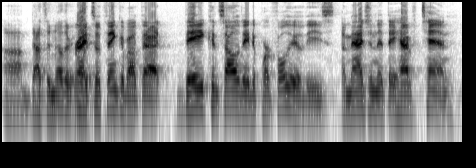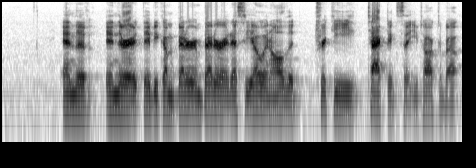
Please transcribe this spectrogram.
um, that's another right. Area. So think about that. They consolidate a portfolio of these. Imagine that they have ten, and the and they they become better and better at SEO and all the tricky tactics that you talked about.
